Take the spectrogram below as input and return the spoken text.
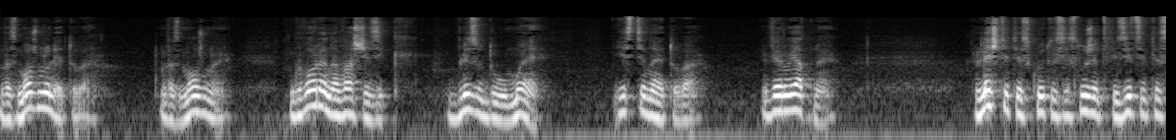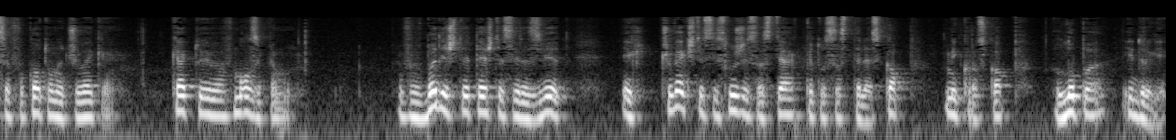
Възможно ли е това? Възможно е. Говоря на ваш език. Близо до ума е. Истина е това. Вероятно е. Лещите, с които се служат физиците, са в окото на човека, както и в мозъка му. В бъдеще те ще се развият и човек ще се служи с тях като с телескоп, микроскоп, лупа и други.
